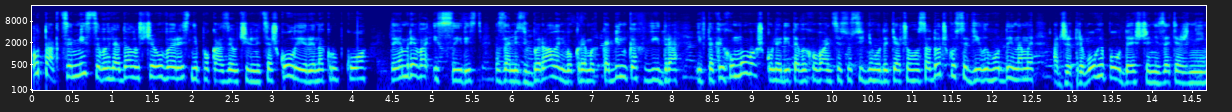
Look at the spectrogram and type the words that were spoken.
Отак це місце виглядало ще у вересні, показує очільниця школи Ірина Крупко. Темрява і сирість. Замість вбиралень в окремих кабінках відра. І в таких умовах школярі та вихованці сусіднього дитячого садочку сиділи годинами, адже тривоги по Одещині затяжні.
